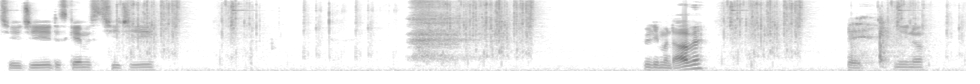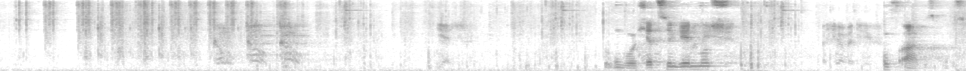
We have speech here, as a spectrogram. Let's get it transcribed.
GG, das Game ist GG. Will jemand Ave? Okay. Nino. Gucken, wo ich jetzt hingehen muss. Auf A, das war's.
